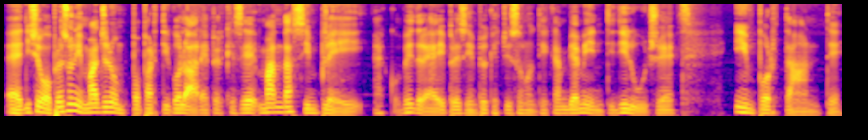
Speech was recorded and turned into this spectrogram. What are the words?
eh, dicevo ho preso un'immagine un po' particolare perché se mandassi in play, ecco, vedrei per esempio che ci sono dei cambiamenti di luce importanti.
